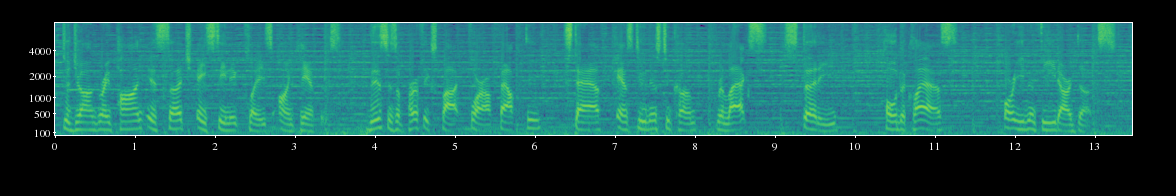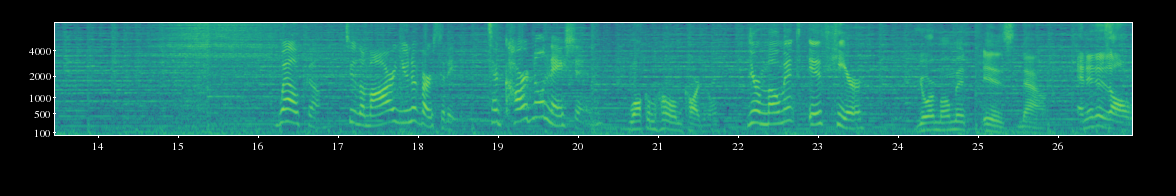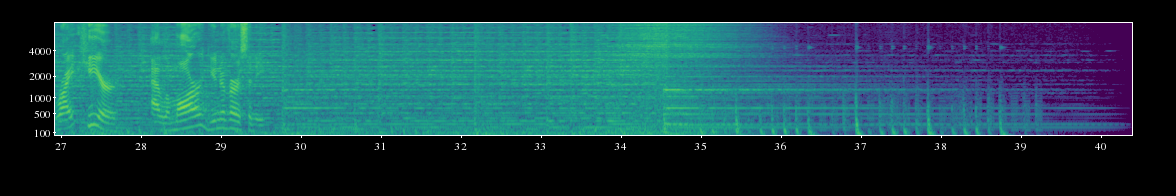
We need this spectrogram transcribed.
The John Gray Pond is such a scenic place on campus. This is a perfect spot for our faculty, staff, and students to come relax, study, hold a class, or even feed our ducks. Welcome to Lamar University. To Cardinal Nation. Welcome home, Cardinal. Your moment is here. Your moment is now. And it is all right here at Lamar University.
